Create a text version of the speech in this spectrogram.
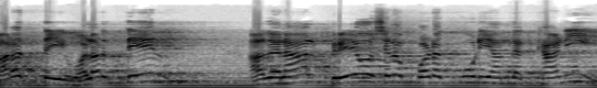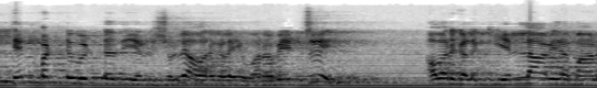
மரத்தை வளர்த்தேன். அதனால் பிரயோசனப்படக்கூடிய அந்த கனி தென்பட்டு விட்டது என்று சொல்லி அவர்களை வரவேற்று அவர்களுக்கு எல்லா விதமான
